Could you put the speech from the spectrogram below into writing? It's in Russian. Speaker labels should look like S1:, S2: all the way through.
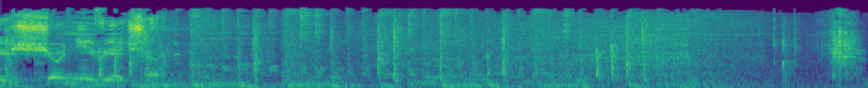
S1: Еще не вечер.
